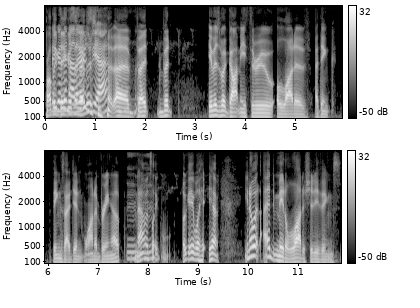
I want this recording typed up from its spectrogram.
probably Bigger bigger, than than, others, others. yeah. uh, but but it was what got me through a lot of I think things I didn't want to bring up. Now it's Mhm. like okay, well, yeah, you know what? I had made a lot of shitty things,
